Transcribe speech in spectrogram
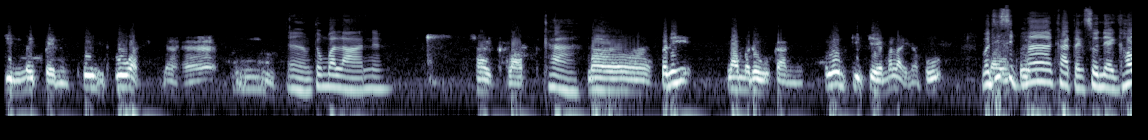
กินไม่เป็นพุ่งพรวดนะฮะอืมอ่าต้องบาลานซ์เนี่ยใช่ครับค่ะ มาตอนนี้เรามาดูกันเริ่มกินเจเมื่อไหร่นะปุ๊วันที่เราสิบห้าค่ะ แต่ส่วนใหญ่เขา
